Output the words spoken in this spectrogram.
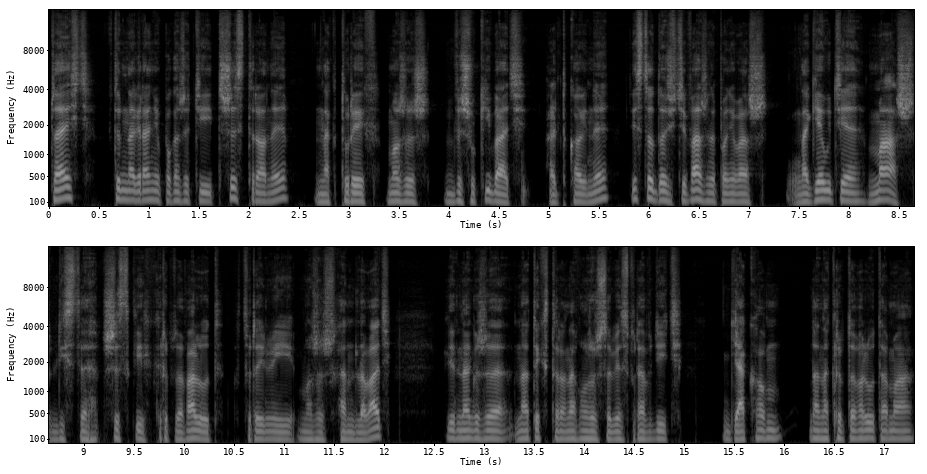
Cześć, w tym nagraniu pokażę Ci trzy strony, na których możesz wyszukiwać altcoiny. Jest to dość ważne, ponieważ na giełdzie masz listę wszystkich kryptowalut, którymi możesz handlować, jednakże na tych stronach możesz sobie sprawdzić, jaką dana kryptowaluta ma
